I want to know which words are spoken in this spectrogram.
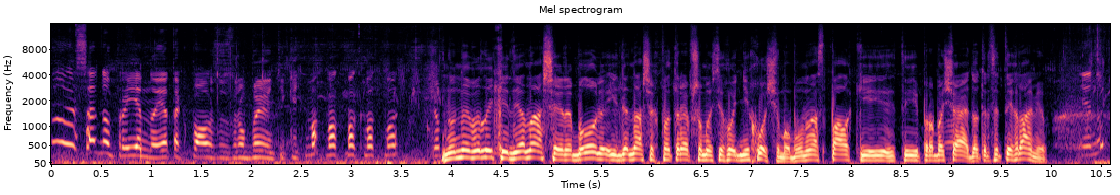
Ну, все одно приємно, я так паузу зробив, тільки мак-мак-мак-мак-мак. Ну невеликий для нашої риболовлі і для наших потреб, що ми сьогодні хочемо, бо в нас палки ти пробачає до 30 грамів. Ні, ну.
